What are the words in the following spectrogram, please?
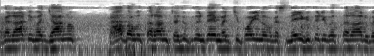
ఒకనాటి మధ్యాహ్నం పాత ఉత్తరం చదువుతుంటే మర్చిపోయిన ఒక స్నేహితుడి ఉత్తరాలు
